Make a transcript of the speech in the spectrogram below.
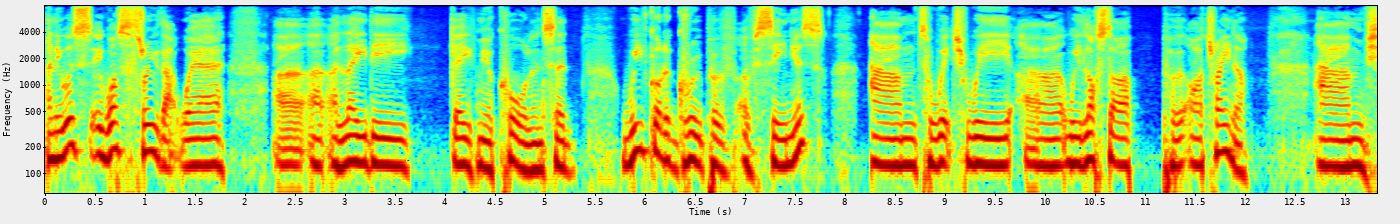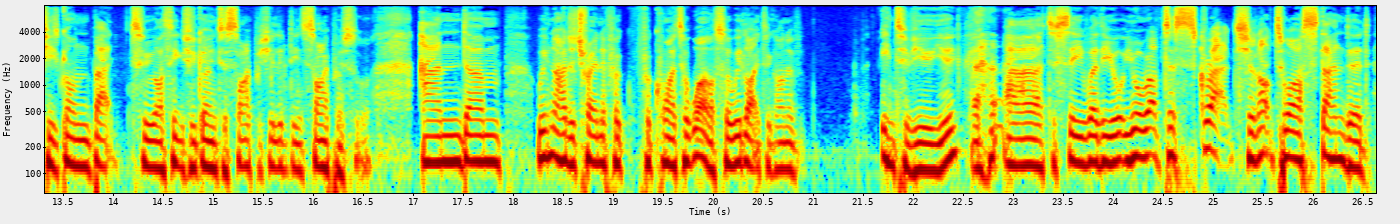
and it was it was through that where uh, a, a lady gave me a call and said, "We've got a group of of seniors, um, to which we uh, we lost our our trainer." Um, she's gone back to, I think she's going to Cyprus. She lived in Cyprus. And um, we've not had a trainer for, for quite a while. So we'd like to kind of interview you uh, to see whether you're, you're up to scratch and up to our standard.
